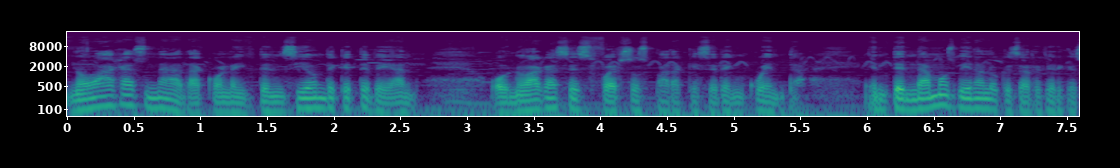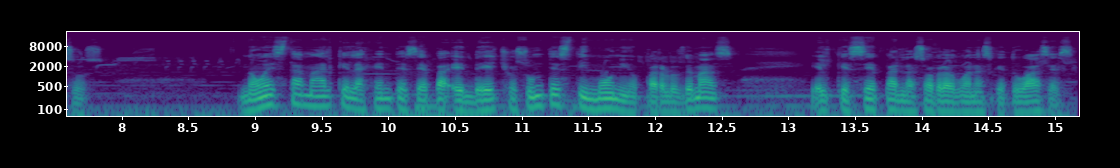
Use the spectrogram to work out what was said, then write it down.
no hagas nada con la intención de que te vean o no hagas esfuerzos para que se den cuenta. Entendamos bien a lo que se refiere Jesús. No está mal que la gente sepa, de hecho es un testimonio para los demás, el que sepan las obras buenas que tú haces,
